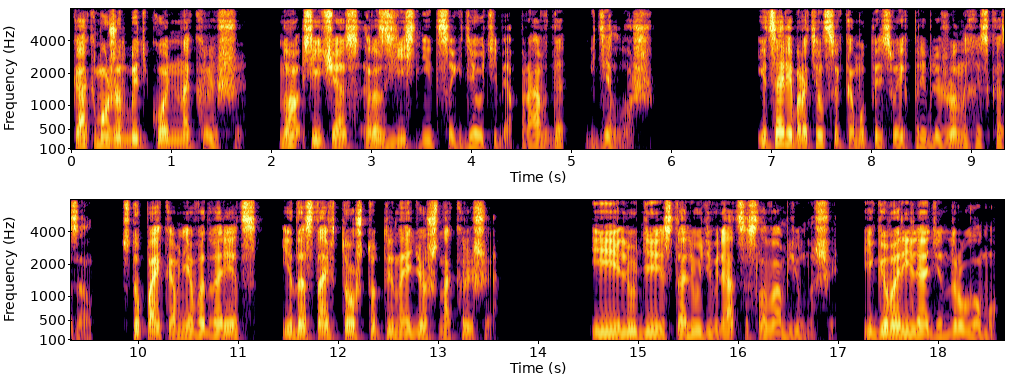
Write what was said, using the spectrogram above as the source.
Как может быть конь на крыше? Но сейчас разъяснится, где у тебя правда, где ложь. И царь обратился к кому-то из своих приближенных и сказал, — Ступай ко мне во дворец и доставь то, что ты найдешь на крыше. И люди стали удивляться словам юноши и говорили один другому,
